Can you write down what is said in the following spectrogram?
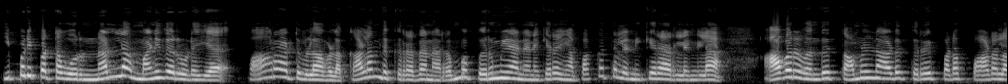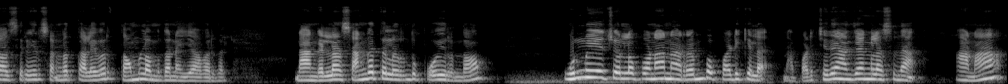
இப்படிப்பட்ட ஒரு நல்ல மனிதருடைய பாராட்டு விழாவில் கலந்துக்கிறத நான் ரொம்ப பெருமையாக நினைக்கிறேன். என் பக்கத்தில் நிற்கிறார் இல்லைங்களா? அவர் வந்து தமிழ்நாடு திரைப்பட பாடலாசிரியர் சங்கத் தலைவர் தமிழமுதன் ஐயா அவர்கள். நாங்கள் எல்லாம் சங்கத்திலிருந்து போயிருந்தோம். உண்மையை சொல்லப்போனால் நான் ரொம்ப படிக்கலை. நான் படித்ததே அஞ்சாம் கிளாஸ் தான். ஆனால்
